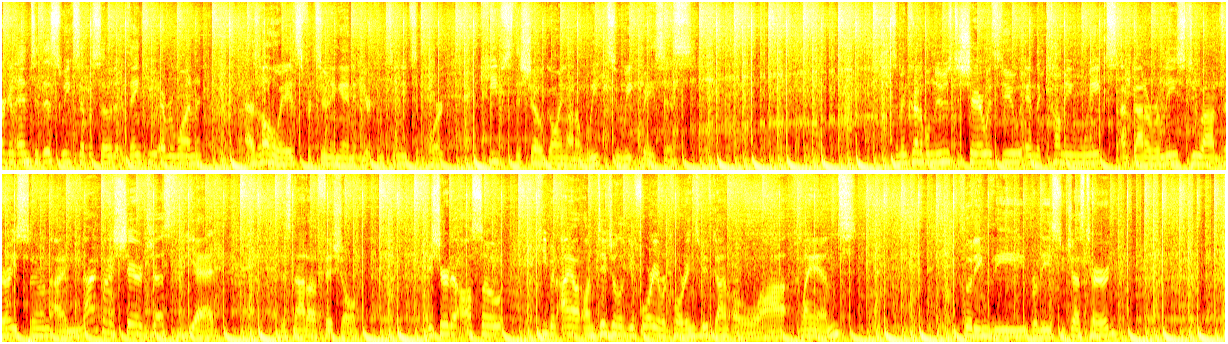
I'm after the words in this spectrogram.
Will mark an end to this week's episode. Thank you, everyone, as always, for tuning in. Your continued support keeps the show going on a week to week basis. Some incredible news to share with you in the coming weeks. I've got a release due out very soon. I'm not going to share just yet, as it's not official. Be sure to also keep an eye out on Digital Euphoria recordings. We've got a lot planned, including the release you just heard.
